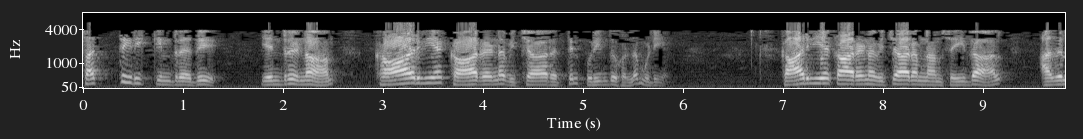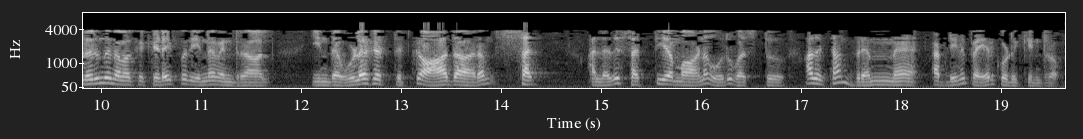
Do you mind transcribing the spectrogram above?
சத் இருக்கின்றது என்று நாம் காரிய காரண விசாரத்தில் புரிந்து கொள்ள முடியும். காரிய காரண விசாரம் நாம் செய்தால் அதிலிருந்து நமக்கு கிடைப்பது என்னவென்றால் இந்த உலகத்திற்கு ஆதாரம் சத் அல்லது சத்தியமான ஒரு வஸ்து. அதுதான் பிரம்ம அப்படின்னு பெயர் கொடுக்கின்றோம்.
